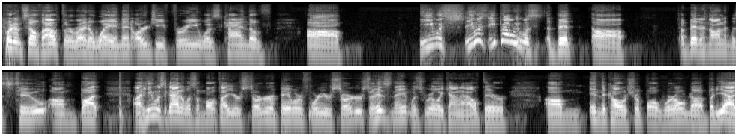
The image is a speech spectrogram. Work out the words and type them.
put himself out there right away. And then RG3 was kind of uh he was he was he probably was a bit uh a bit anonymous too. Um, but uh, he was the guy that was a multi-year starter at Baylor, four-year starter. So his name was really kind of out there um in the college football world. Uh, but yeah,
